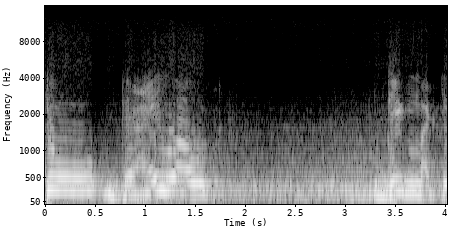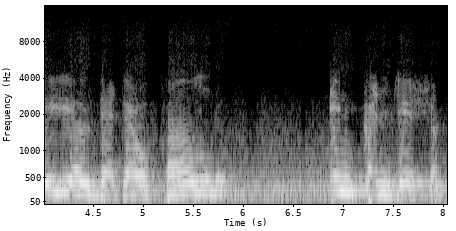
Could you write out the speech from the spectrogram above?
to drive out the material that have formed in congestion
